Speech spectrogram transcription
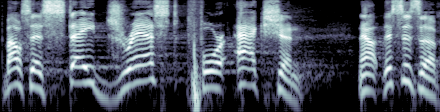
The Bible says, stay dressed for action. Now, this is a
